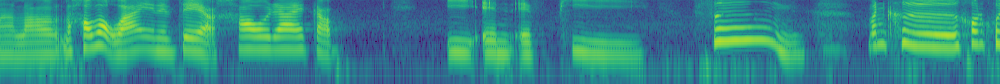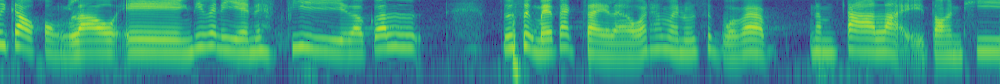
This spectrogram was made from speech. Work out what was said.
มาเล่า แล้วเขาบอกว่า NFJ อะเข้าได้กับ ENFP ซึ่งมันคือคนคุยเก่าของเราเองที่เป็น ENFP แล้วก็รู้สึกไม่แปลกใจแล้วว่าทำไมรู้สึกว่าแบบ น้ำตาไหลตอนที่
